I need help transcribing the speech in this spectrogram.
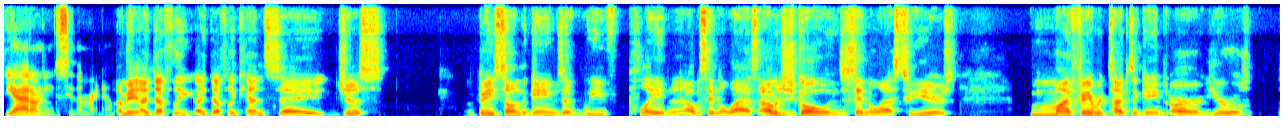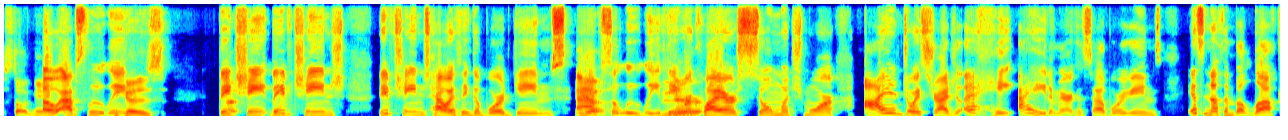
Yeah, I don't need to see them right now. I mean, I definitely, I definitely can say just based on the games that we've played, and I would say in the last, I would just go and just say in the last two years, my favorite types of games are Euro style games. Oh, absolutely. because They uh I- change. They've changed. They've changed how I think of board games. Yeah, Absolutely, they require so much more. I enjoy strategy. I hate. I hate American style board games. It's nothing but luck,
